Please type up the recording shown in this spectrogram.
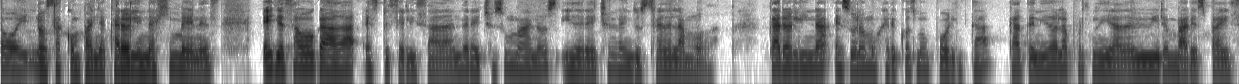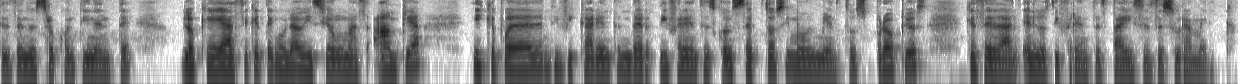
Hoy nos acompaña Carolina Jiménez. Ella es abogada especializada en derechos humanos y derecho en la industria de la moda. Carolina es una mujer cosmopolita que ha tenido la oportunidad de vivir en varios países de nuestro continente, lo que hace que tenga una visión más amplia y que pueda identificar y entender diferentes conceptos y movimientos propios que se dan en los diferentes países de Sudamérica.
